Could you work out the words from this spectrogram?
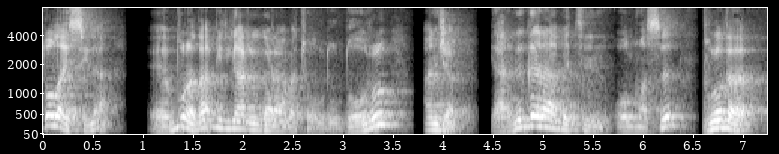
Dolayısıyla e, burada bir yargı garabeti olduğu doğru. Ancak yargı garabetinin olması burada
